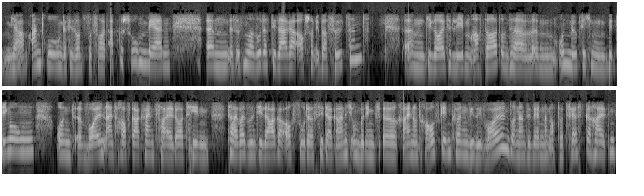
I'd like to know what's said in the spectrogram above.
ja, Androhung, dass sie sonst sofort abgeschoben werden. Ähm, es ist nur so, dass die Lager auch schon überfüllt sind. Ähm, die Leute leben auch dort unter ähm, unmöglichen Bedingungen und äh, wollen einfach auf gar keinen Fall dorthin. Teilweise sind die Lager auch so, dass sie da gar nicht unbedingt äh, rein und rausgehen können, wie sie wollen, sondern sie werden dann auch dort festgehalten.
